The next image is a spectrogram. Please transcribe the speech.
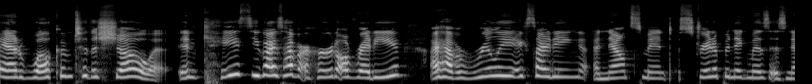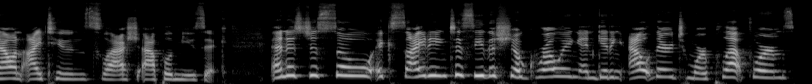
And welcome to the show. In case you guys haven't heard already, I have a really exciting announcement. Straight Up Enigmas is now on iTunes slash Apple Music. And it's just so exciting to see the show growing and getting out there to more platforms.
